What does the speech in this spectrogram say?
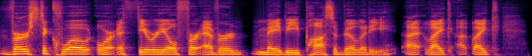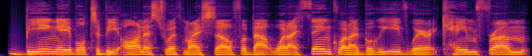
verse to quote or ethereal forever maybe possibility. I, like like being able to be honest with myself about what I think, what I believe, where it came from,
